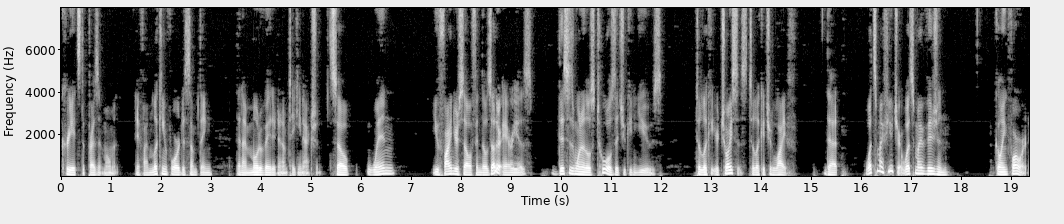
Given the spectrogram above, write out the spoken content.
creates the present moment. If I'm looking forward to something, then I'm motivated and I'm taking action. So when you find yourself in those other areas, this is one of those tools that you can use to look at your choices, to look at your life. That what's my future? What's my vision going forward?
